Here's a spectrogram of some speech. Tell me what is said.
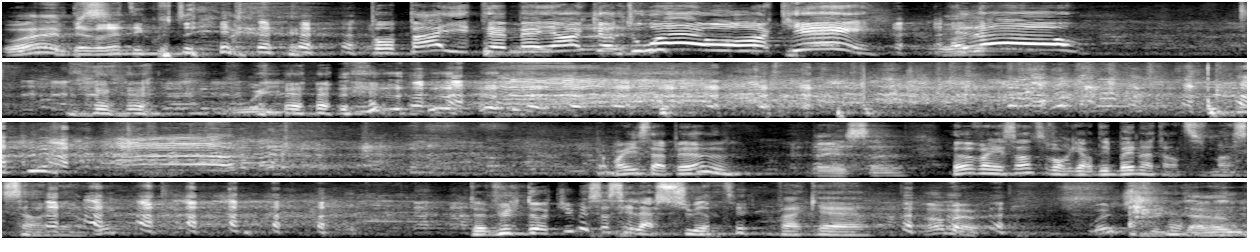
Ouais, Il puis devrait t'écouter. Papa, il était meilleur que toi au hockey! Hello! Oui. Comment il s'appelle? Vincent. Là, Vincent, tu vas regarder bien attentivement ce qui s'en vient, OK? T'as vu le docu, mais ça, c'est la suite. Fait que... Non, mais moi, je suis temps. Tu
